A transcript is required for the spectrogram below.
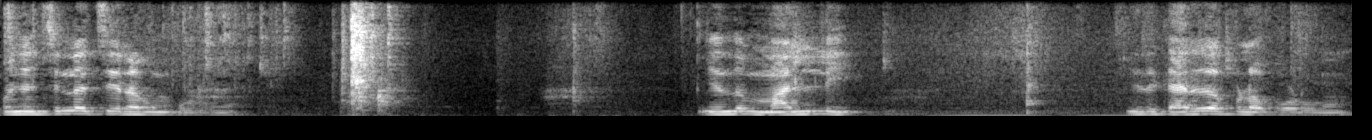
கொஞ்சம் சின்ன சீரகம் போடுவோம். இது வந்து மல்லி. இது கருவேப்பிலை போடுவோம்.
